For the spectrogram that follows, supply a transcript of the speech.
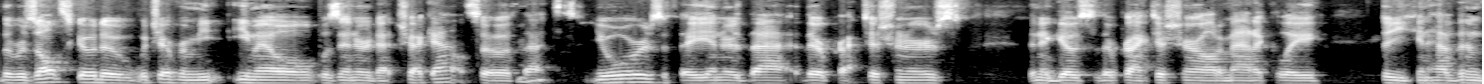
the results go to whichever me- email was entered at checkout. So if mm-hmm. that's yours, if they entered that their practitioners, then it goes to their practitioner automatically. So you can have them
